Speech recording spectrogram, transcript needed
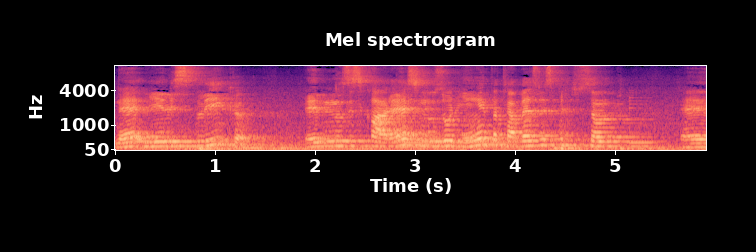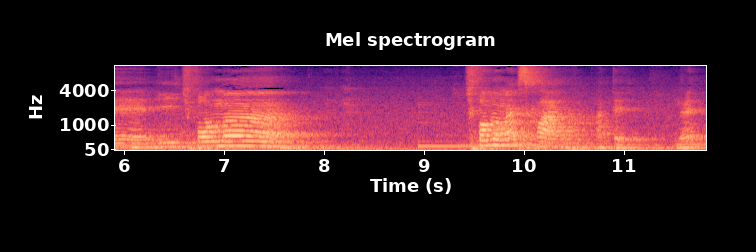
né? E ele explica, ele nos esclarece, nos orienta através do Espírito Santo é, e de forma de forma mais clara até, né?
